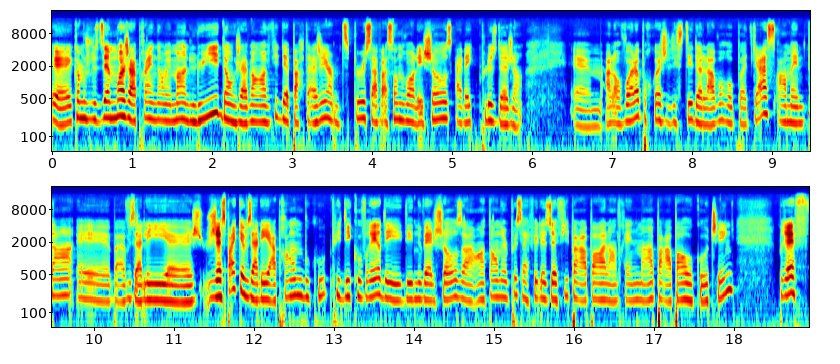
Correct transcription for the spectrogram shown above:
euh, comme je vous disais, moi, j'apprends énormément de lui, donc j'avais envie de partager un petit peu sa façon de voir les choses avec plus de gens. Euh, alors voilà pourquoi j'ai décidé de l'avoir au podcast. En même temps, euh, ben, vous allez, euh, j'espère que vous allez apprendre beaucoup, puis découvrir des, nouvelles choses, entendre un peu sa philosophie par rapport à l'entraînement, par rapport au coaching. Bref,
